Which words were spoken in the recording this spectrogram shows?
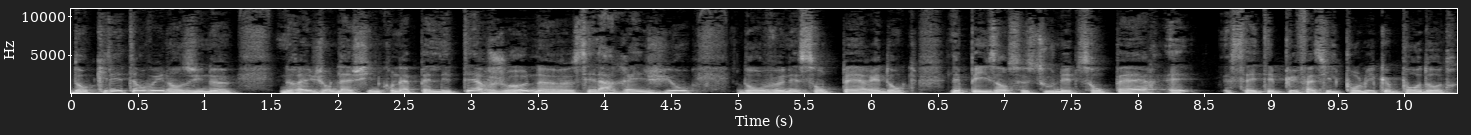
Donc il est envoyé dans une, une région de la Chine qu'on appelle les terres jaunes. Euh, c'est la région dont venait son père et donc les paysans se souvenaient de son père et ça a été plus facile pour lui que pour d'autres.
